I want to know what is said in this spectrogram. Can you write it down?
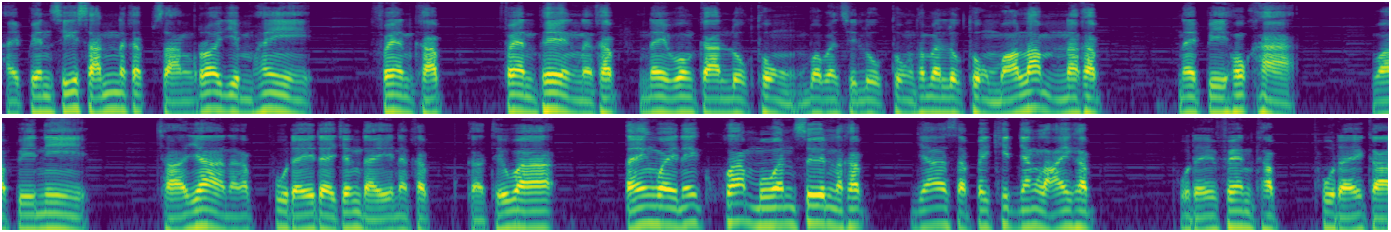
ให้เป็นสีสันนะครับสั่งรอยยิ้มให้แฟนครับแฟนเพลงนะครับในวงการลูกทุ่งบ่เป็นสิลูกทุ่งทำเป็นลูกทุ่งหมอลำนะครับในปี65ว่าปีนี้ฉายานะครับผู้ใดใดจังใดนะครับก็ถือว่าแต่งไว้ในความมวลซื่นละครับอย่าสับไปคิดยังหลายครับ ผู้ใดแฟนครับ ผู้ใดก็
